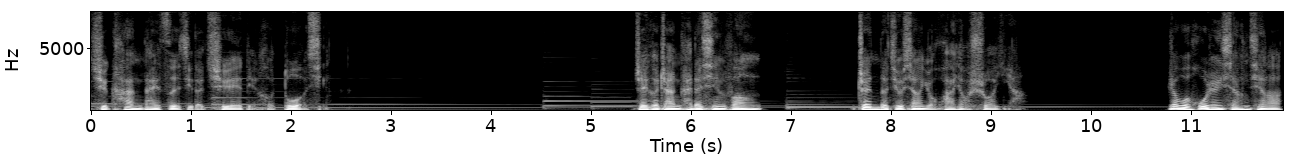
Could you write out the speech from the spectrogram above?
去看待自己的缺点和惰性。这个展开的信封，真的就像有话要说一样，让我忽然想起了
